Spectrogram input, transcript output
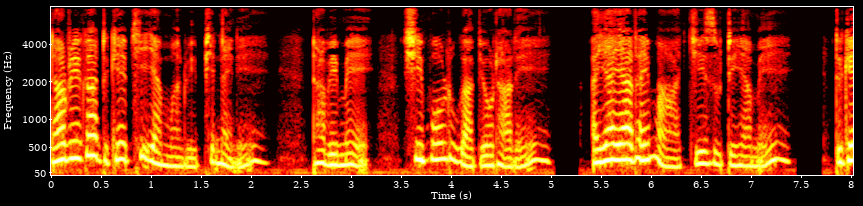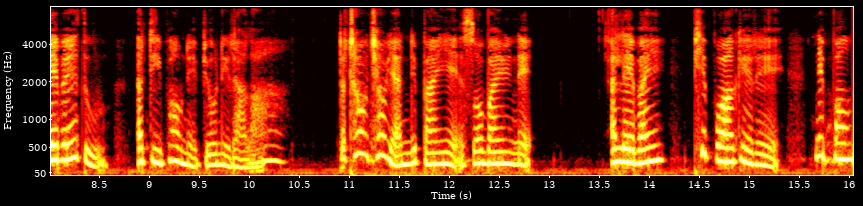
ဒါတွေကတကယ်ဖြစ်ရမှန်တွေဖြစ်နိုင်တယ်ဒါပေမဲ့ရှင်ပေါလုကပြောထားတယ်အရာရာတိုင်းမှာကျေးဇူးတင်ရမယ်တကယ်ပဲသူအတီပေါက်နဲ့ပြောနေတာလား1600နှစ်ပိုင်းရဲ့အစောပိုင်းနဲ့အလယ်ပိုင်းဖြစ်ပွားခဲ့တဲ့နှစ်ပေါင်း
